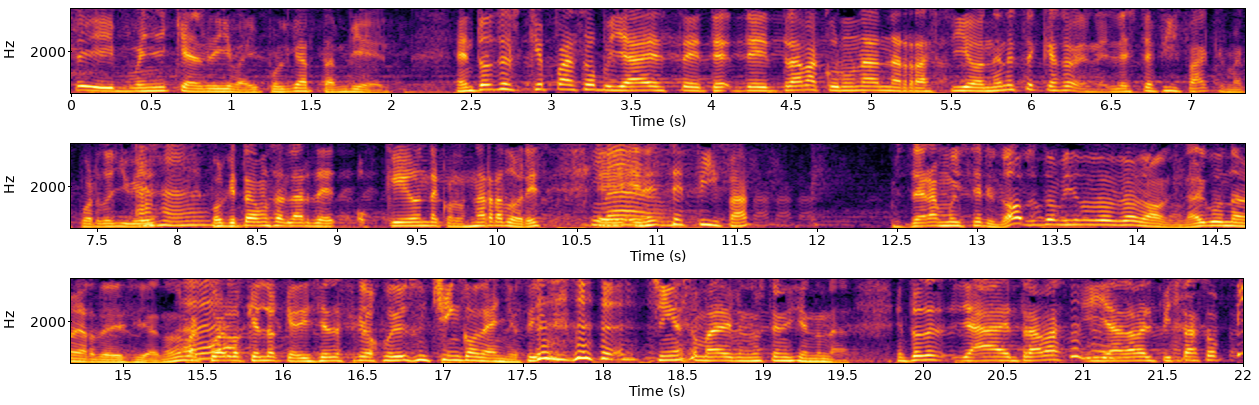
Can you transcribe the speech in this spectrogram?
Sí, muñeca arriba y pulgar también. Entonces, ¿qué pasó? Pues ya este, te, te entraba con una narración. En este caso, en el este FIFA, que me acuerdo yo bien, Ajá. porque te vamos a hablar de qué onda con los narradores. Claro. Eh, en este FIFA, pues era muy serio. No, pues, no, no, no, alguna mierda decía. No, me acuerdo qué es lo que decía. Es que lo jugué hace un chingo de años, ¿sí? Chinga su madre, no estén diciendo nada. Entonces ya entrabas y ya daba el pitazo, ¡pi!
